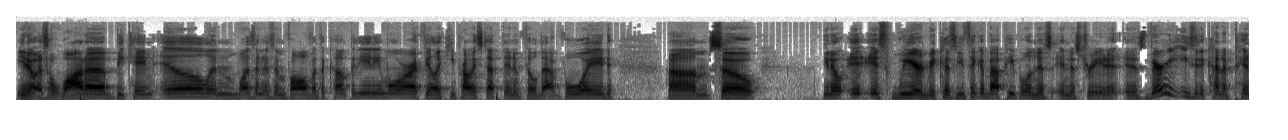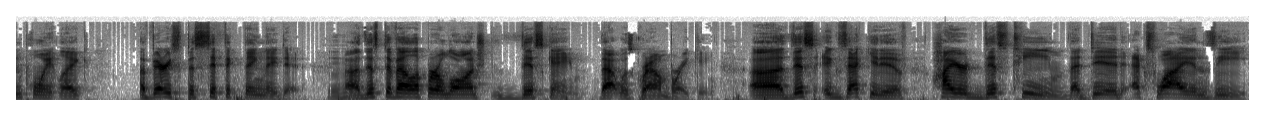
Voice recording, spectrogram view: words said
you know, as Iwata became ill and wasn't as involved with the company anymore, I feel like he probably stepped in and filled that void. Um, so you know, it, it's weird because you think about people in this industry, and, it, and it's very easy to kind of pinpoint like a very specific thing they did. Uh, this developer launched this game that was groundbreaking. Uh, this executive hired this team that did X, Y, and Z.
